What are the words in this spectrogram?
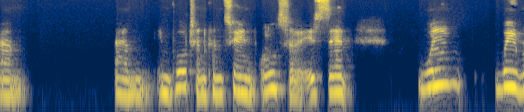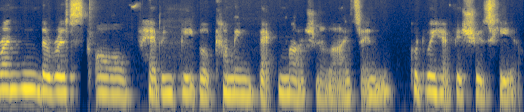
um, um, important concern also is that will we run the risk of having people coming back marginalized and could we have issues here?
